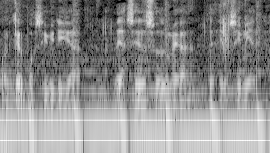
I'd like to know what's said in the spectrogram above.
cualquier posibilidad de ascenso de humedad desde los cimientos.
